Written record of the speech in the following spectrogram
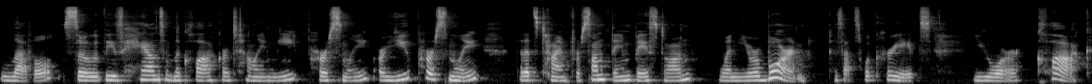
level. So these hands on the clock are telling me personally, or you personally, that it's time for something based on when you were born, because that's what creates your clock.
